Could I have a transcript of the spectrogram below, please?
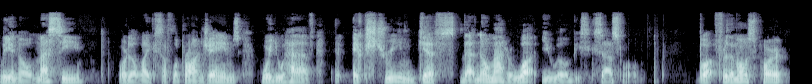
Lionel Messi or the likes of LeBron James, where you have extreme gifts that no matter what, you will be successful. But for the most part,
